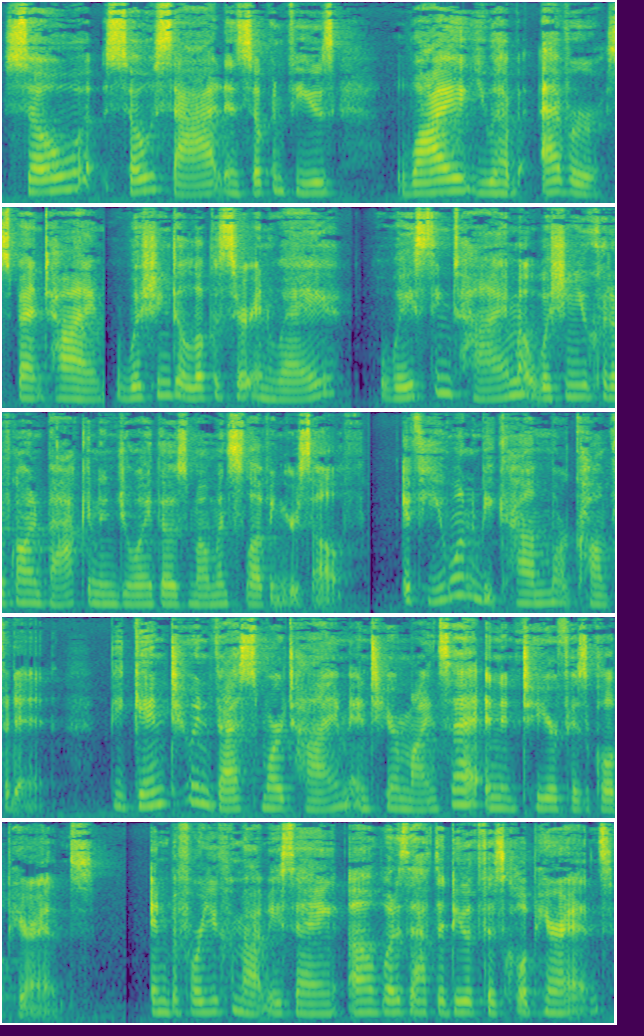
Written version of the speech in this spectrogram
so, so sad and so confused why you have ever spent time wishing to look a certain way wasting time wishing you could have gone back and enjoyed those moments loving yourself. If you want to become more confident, begin to invest more time into your mindset and into your physical appearance. And before you come at me saying, oh, what does that have to do with physical appearance?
